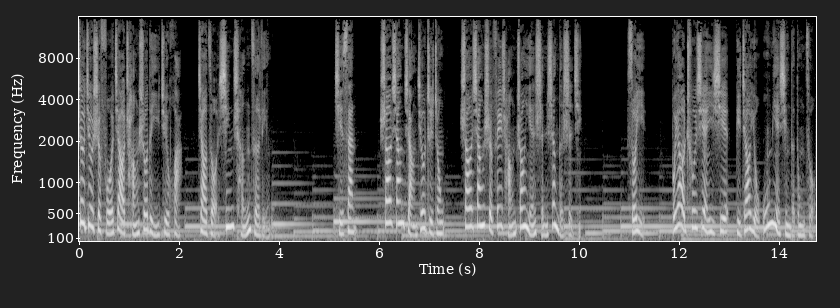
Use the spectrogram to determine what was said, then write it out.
这就是佛教常说的一句话，叫做“心诚则灵”。其三，烧香讲究之中，烧香是非常庄严神圣的事情，所以不要出现一些比较有污蔑性的动作。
